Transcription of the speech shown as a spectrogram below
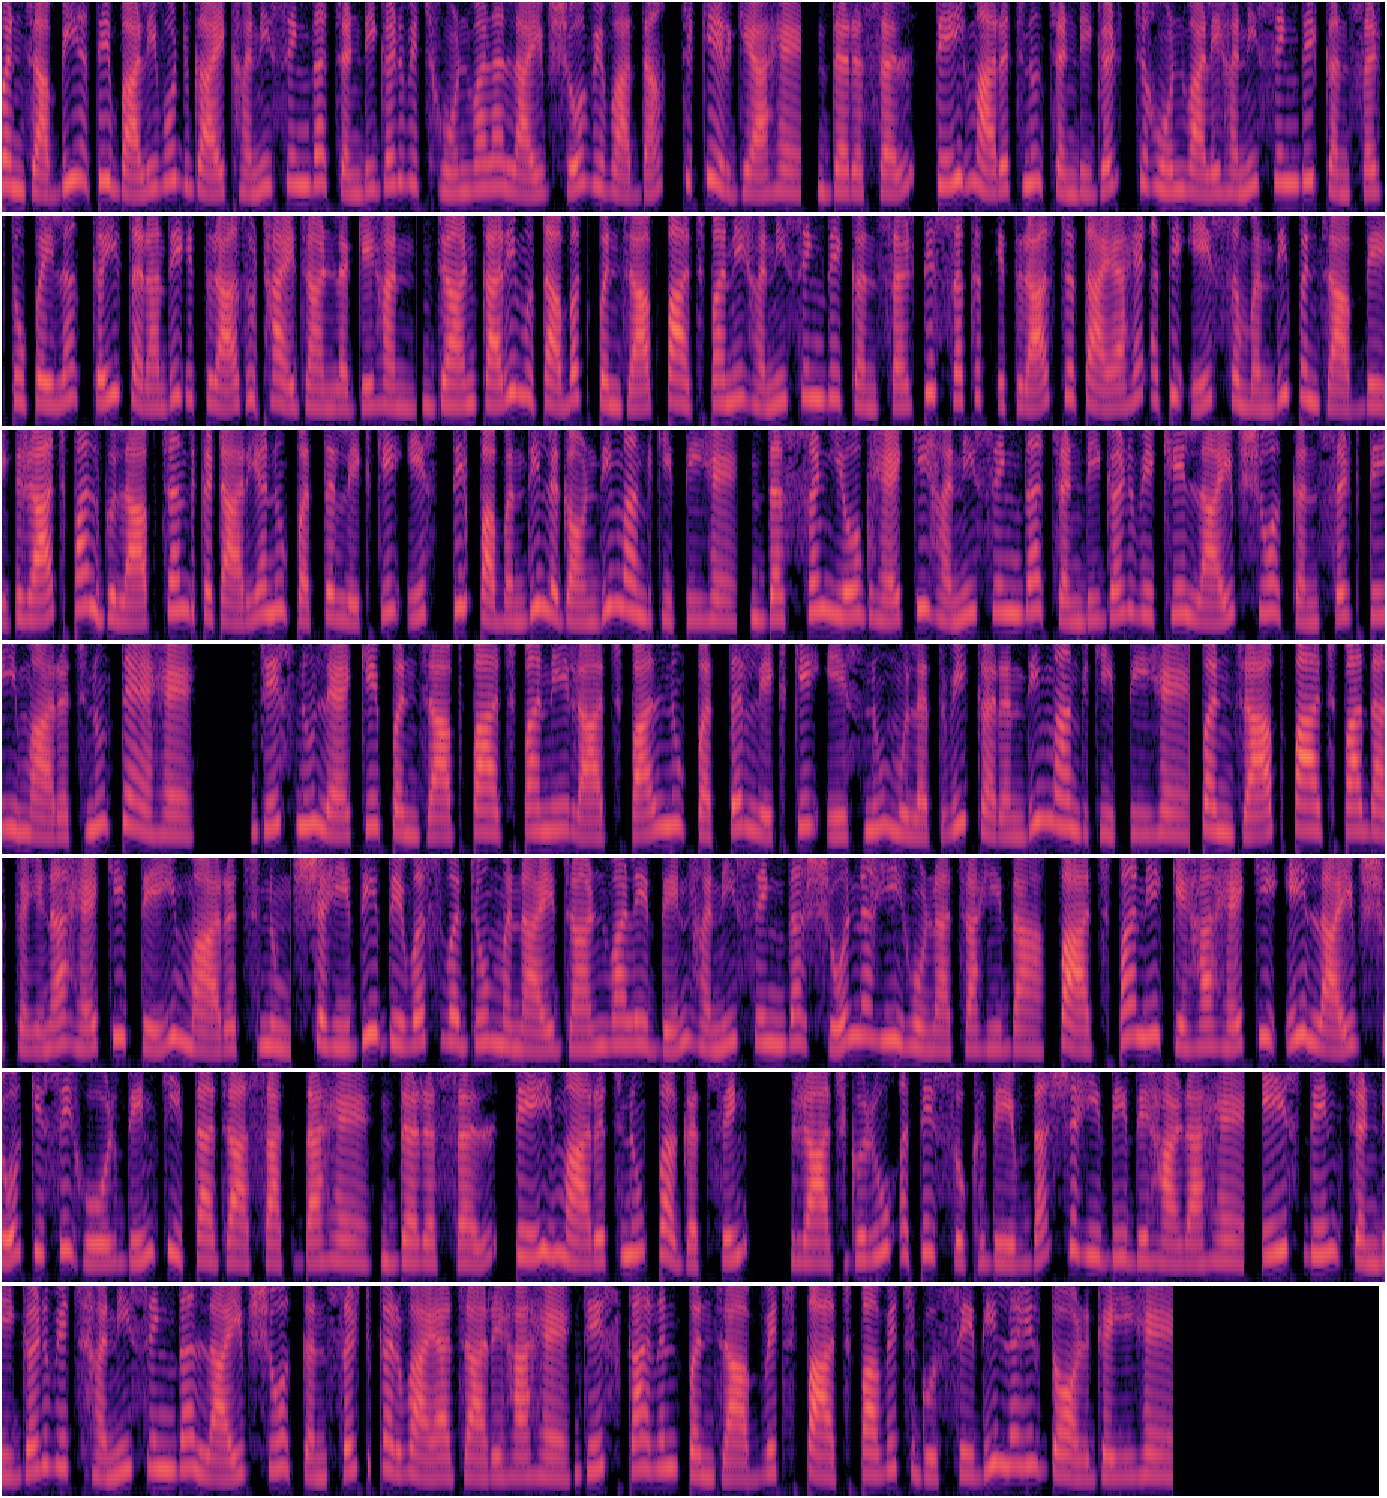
ਪੰਜਾਬੀ ਅਤੇ ਬਾਲੀਵੁੱਡ ਗਾਇਕ ਹਨੀ ਸਿੰਘ ਦਾ ਚੰਡੀਗੜ੍ਹ ਵਿੱਚ ਹੋਣ ਵਾਲਾ ਲਾਈਵ ਸ਼ੋਅ ਵਿਵਾਦਾਂ 'ਚ ਘਿਰ ਗਿਆ ਹੈ। ਦਰਅਸਲ 23 ਮਾਰਚ ਨੂੰ ਚੰਡੀਗੜ੍ਹ 'ਚ ਹੋਣ ਵਾਲੇ ਹਨੀ ਸਿੰਘ ਦੇ ਕੰਸਰਟ ਤੋਂ ਪਹਿਲਾਂ ਕਈ ਤਰ੍ਹਾਂ ਦੇ ਇਤਰਾਜ਼ ਉਠਾਏ ਜਾਣ ਲੱਗੇ ਹਨ। ਜਾਣਕਾਰੀ ਮੁਤਾਬਕ ਪੰਜਾਬ ਭਾਜਪਾ ਨੇ ਹਨੀ ਸਿੰਘ ਦੇ ਕੰਸਰਟ ਤੇ ਸਖਤ ਇਤਰਾਜ਼ ਜਤਾਇਆ ਹੈ ਅਤੇ ਇਸ ਸੰਬੰਧੀ ਪੰਜਾਬ ਦੇ ਰਾਜਪਾਲ ਗੁਲਾਬ ਚੰਦ ਕਟਾਰੀਆ ਨੂੰ ਪੱਤਰ ਲਿਖ ਕੇ ਇਸ ਤੇ ਪਾਬੰਦੀ ਲਗਾਉਣ ਦੀ ਮੰਗ ਕੀਤੀ ਹੈ। ਦੱਸਣਯੋਗ ਹੈ ਕਿ ਹਨੀ ਸਿੰਘ ਦਾ ਚੰਡੀਗੜ੍ਹ ਵਿਖੇ ਲਾਈਵ ਸ਼ੋਅ ਕੰਸਰਟ 23 ਮਾਰਚ ਨੂੰ ਤੈਅ ਹੈ। ਜਿਸ ਨੂੰ ਲੈ ਕੇ ਪੰਜਾਬ ਭਾਜਪਾ ਨੇ ਰਾਜਪਾਲ ਨੂੰ ਪੱਤਰ ਲਿਖ ਕੇ ਇਸ ਨੂੰ ਮੁਲਤਵੀ ਕਰਨ ਦੀ ਮੰਗ ਕੀਤੀ ਹੈ। ਪੰਜਾਬ ਭਾਜਪਾ ਦਾ ਕਹਿਣਾ ਹੈ ਕਿ 23 ਮਾਰਚ ਨੂੰ ਸ਼ਹੀਦੀ ਦਿਵਸ ਵਜੋਂ ਮਨਾਏ ਜਾਣ ਵਾਲੇ ਦਿਨ ਹਨੀ ਸਿੰਘ ਦਾ ਸ਼ੋਅ ਨਹੀਂ ਹੋਣਾ ਚਾਹੀਦਾ। ਭਾਜਪਾ ਨੇ ਕਿਹਾ ਹੈ ਕਿ ਇਹ ਲਾਈਵ ਸ਼ੋਅ ਕਿਸੇ ਹੋਰ ਦਿਨ ਕੀਤਾ ਜਾ ਸਕਦਾ ਹੈ। ਦਰਅਸਲ 23 ਮਾਰਚ ਨੂੰ ਭਗਤ ਸਿੰਘ ਰਾਜਗੁਰੂ ਅਤੇ ਸੁਖਦੇਵ ਦਾ ਸ਼ਹੀਦੀ ਦਿਹਾੜਾ ਹੈ। ਇਸ ਦਿਨ ਚੰਡੀਗੜ੍ਹ ਵਿੱਚ ਹਨੀ ਸਿੰਘ ਦਾ ਲਾਈਵ ਸ਼ੋਅ ਕੰਸਰਟ ਕਰਵਾਇਆ ਜਾ ਰਿਹਾ ਹੈ, ਜਿਸ ਕਾਰਨ ਪੰਜਾਬ ਵਿੱਚ ਭਾਜਪਾ ਵਿੱਚ ਗੁੱਸੇ ਦੀ ਲਹਿਰ ਦੌੜ ਗਈ ਹੈ।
